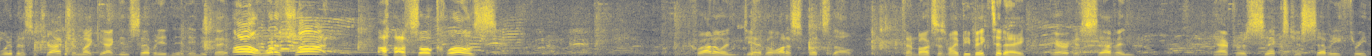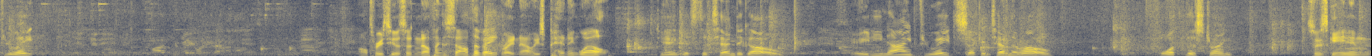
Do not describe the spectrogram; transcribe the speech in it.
would have been a subtraction, Mike Gagnon said, but he didn't hit anything. Oh, what a shot! Oh, so close. Corrado and Dan have a lot of splits though. 10 boxes might be big today. Eric a seven after a six, just 73 through eight. Alterisio says nothing south of 8 right now. He's pinning well. Dan gets the 10 to go. 89 through eight, second 10 in a row. Fourth of the string. So he's gaining.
